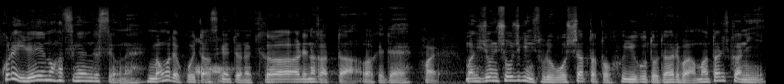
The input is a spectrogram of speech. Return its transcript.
これ異例の発言ですよね、今までこういった発言というのは聞かれなかったわけで、はい、まあ、非常に正直にそれをおっしゃったということであれば、まあ、確かに、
